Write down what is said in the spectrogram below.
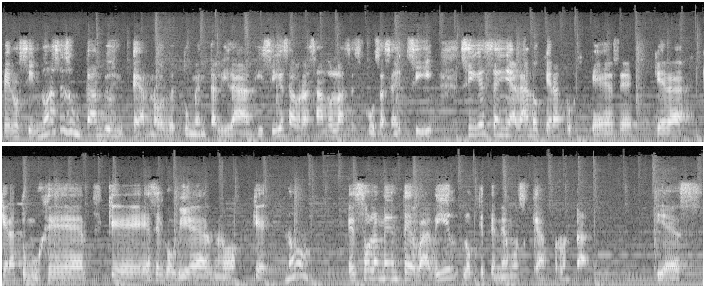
pero si no haces un cambio interno de tu mentalidad y sigues abrazando las excusas, eh, si, sigues señalando que era tu jefe, que era, que era tu mujer, que es el gobierno, que no, es solamente evadir lo que tenemos que afrontar. Y, es,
